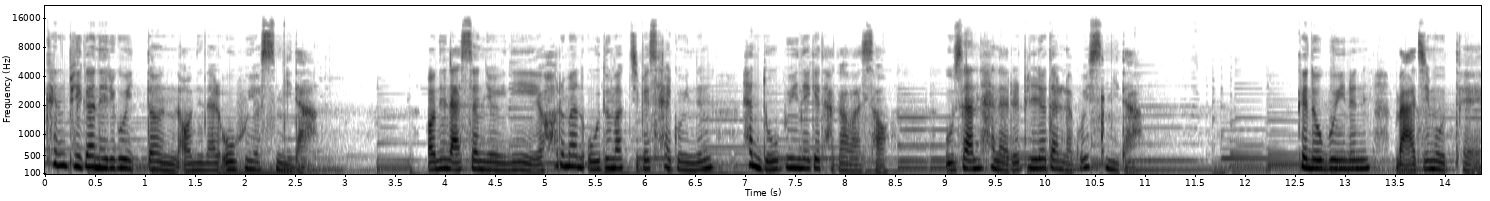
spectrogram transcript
큰 비가 내리고 있던 어느 날 오후였습니다. 어느 낯선 여인이 허름한 오두막집에 살고 있는 한 노부인에게 다가와서 우산 하나를 빌려달라고 했습니다. 그 노부인은 마지못해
